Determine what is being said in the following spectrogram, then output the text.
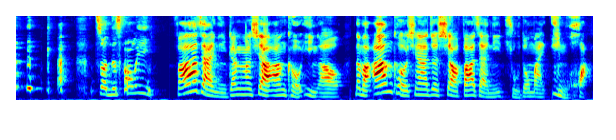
转的超硬。发仔，你刚刚笑 Uncle 硬凹，那么 Uncle 现在就笑发仔，你主动脉硬化。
